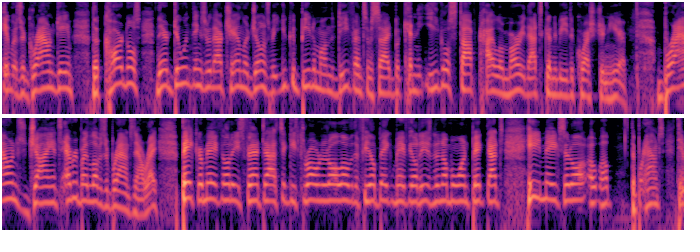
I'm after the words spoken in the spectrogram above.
It was a ground game. The Cardinals, they're doing things without Chandler Jones, but you could beat him on the defensive side. But can the Eagles stop Kyler Murray? That's going to be the question here. Browns, Giants. Everybody loves the Browns now, right? Baker Mayfield, he's fantastic. He's throwing it all over the field. Baker Mayfield, he's the number one pick. That's he makes it all. Oh, well, the Browns, they're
